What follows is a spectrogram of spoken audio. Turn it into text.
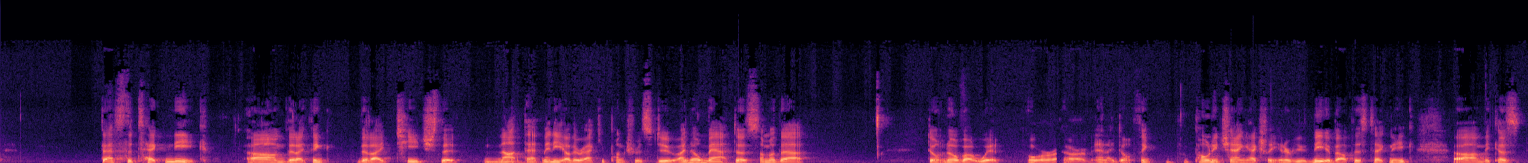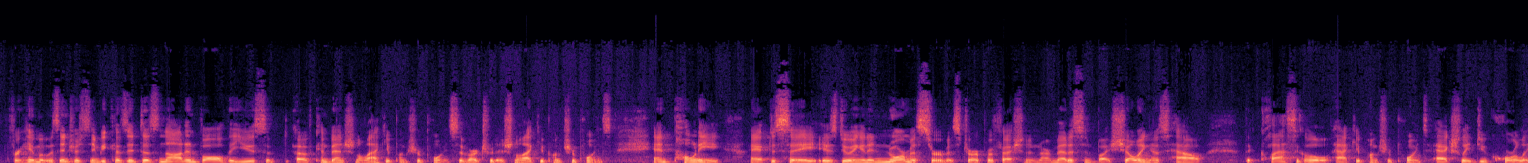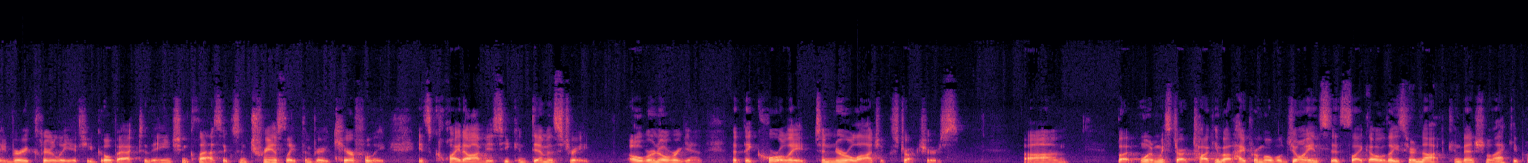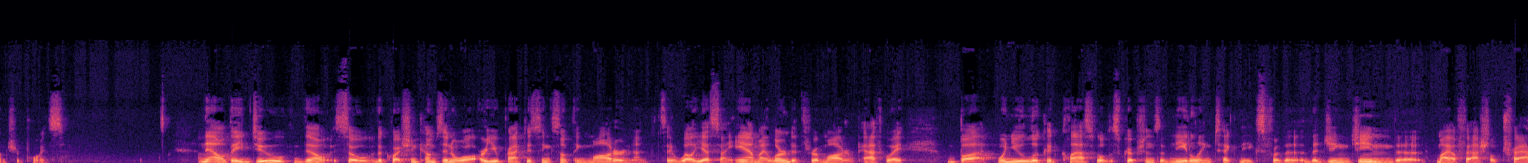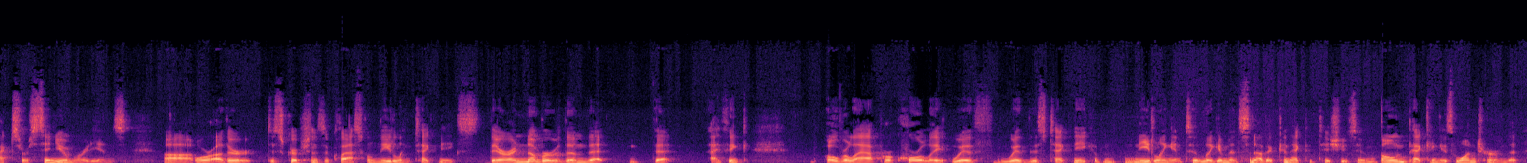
that's the technique um, that I think that I teach that not that many other acupuncturists do. I know Matt does some of that. Don't know about Whit or, or, and I don't think Poney Chiang actually interviewed me about this technique um, because for him it was interesting because it does not involve the use of, of, conventional acupuncture points of our traditional acupuncture points. And Poney, I have to say, is doing an enormous service to our profession and our medicine by showing us how the classical acupuncture points actually do correlate very clearly if you go back to the ancient classics and translate them very carefully. It's quite obvious. He can demonstrate over and over again that they correlate to neurologic structures. Um, but when we start talking about hypermobile joints, it's like, oh, these are not conventional acupuncture points. Now, they do know, so the question comes in, well, are you practicing something modern? I say, well, yes, I am. I learned it through a modern pathway. But when you look at classical descriptions of needling techniques for the, the Jingjin, the myofascial tracts or sinew meridians, uh, or other descriptions of classical needling techniques, there are a number of them that that I think overlap or correlate with with this technique of needling into ligaments and other connective tissues. And bone pecking is one term that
